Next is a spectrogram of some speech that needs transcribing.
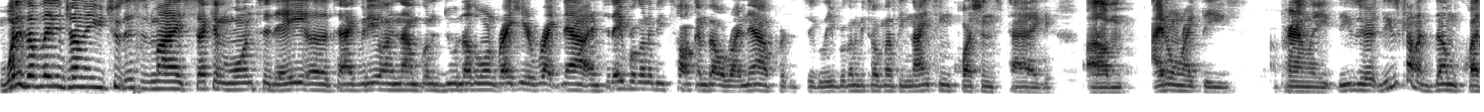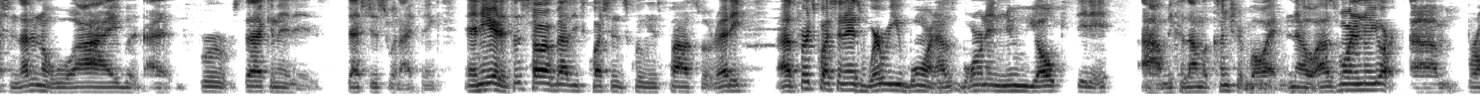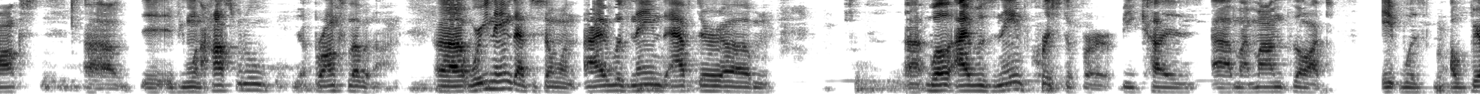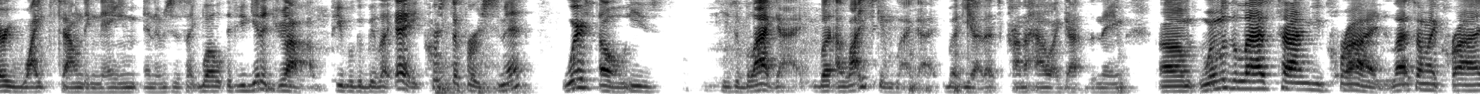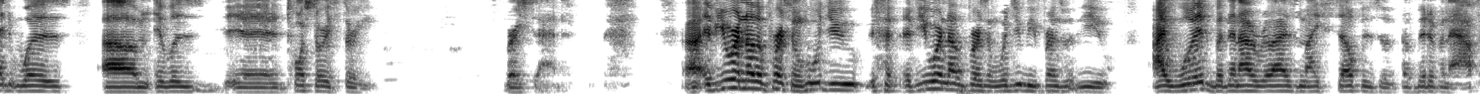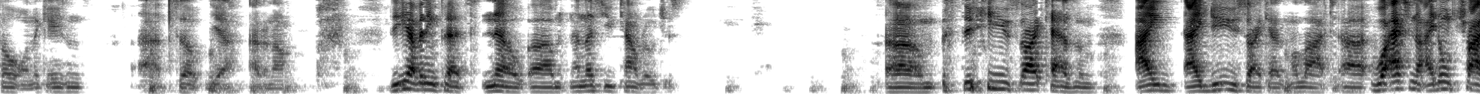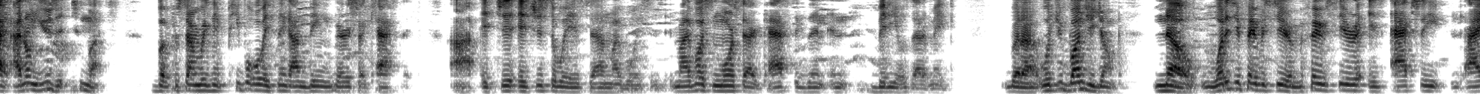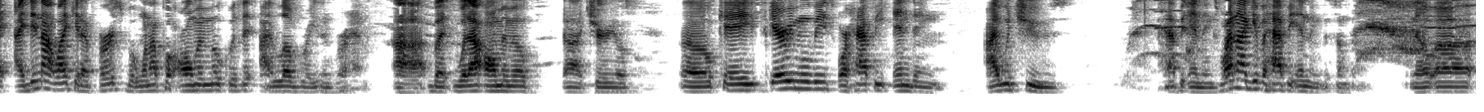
What is up, ladies and gentlemen, YouTube? This is my second one today, uh, tag video, and I'm going to do another one right here, right now. And today we're going to be talking about, right now particularly, we're going to be talking about the 19 questions tag. Um, I don't write these. Apparently, these are these are kind of dumb questions. I don't know why, but I, for second it is. That's just what I think. And here it is. Let's talk about these questions as quickly as possible. Ready? Uh, first question is, where were you born? I was born in New York City um, because I'm a country boy. No, I was born in New York, um, Bronx. Uh, if you want a hospital, Bronx, Lebanon. Uh, were you named after someone? I was named after. Um, uh, well, I was named Christopher because uh, my mom thought it was a very white sounding name, and it was just like, well, if you get a job, people could be like, hey, Christopher Smith. Where's oh he's he's a black guy, but a light skinned black guy. But yeah, that's kind of how I got the name. Um, when was the last time you cried? last time I cried was um, it was uh, Toy Story three. Very sad. Uh, if you were another person, who would you? If you were another person, would you be friends with you? I would, but then I realized myself is a, a bit of an asshole on occasions. Uh, so yeah, I don't know. Do you have any pets? No, um, unless you count roaches. Um, do you use sarcasm? I I do use sarcasm a lot. Uh, well, actually, no, I don't try. I don't use it too much. But for some reason, people always think I'm being very sarcastic. Uh, it just, it's just the way it sounds. My voice is. My voice is more sarcastic than in videos that I make. But uh, would you bungee jump? No. What is your favorite cereal? My favorite cereal is actually I, I did not like it at first, but when I put almond milk with it, I love Raisin Bran. Uh, but without almond milk, uh, Cheerios. Okay, scary movies or happy endings? I would choose happy endings. Why not give a happy ending to something? You know, uh,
